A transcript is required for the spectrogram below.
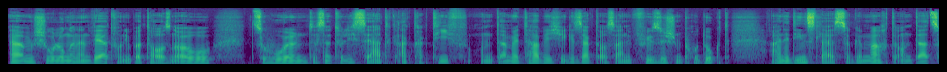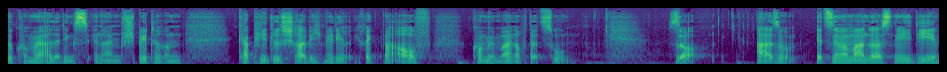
ähm, Schulungen einen Wert von über 1000 Euro zu holen, das ist natürlich sehr attraktiv. Und damit habe ich, wie gesagt, aus einem physischen Produkt eine Dienstleistung gemacht. Und dazu kommen wir allerdings in einem späteren Kapitel, schreibe ich mir direkt mal auf, kommen wir mal noch dazu. So, also, jetzt nehmen wir mal an, du hast eine Idee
